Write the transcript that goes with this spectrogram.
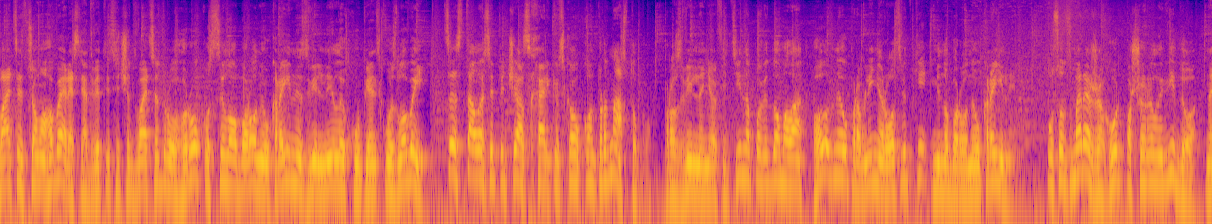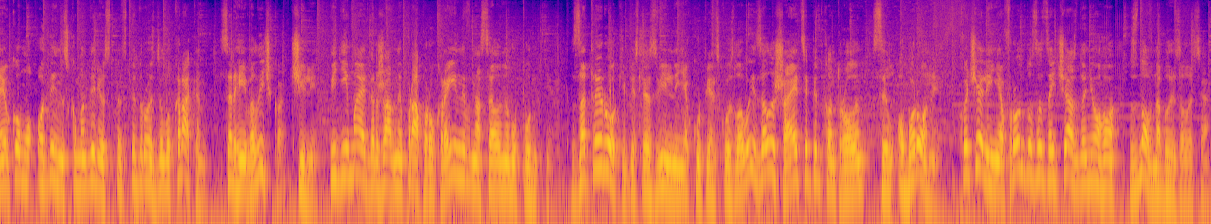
27 вересня 2022 року Сили оборони України звільнили Куп'янськ-Узловий. Це сталося під час харківського контрнаступу. Про звільнення офіційно повідомило головне управління розвідки Міноборони України. У соцмережах ГУР поширили відео, на якому один із командирів спецпідрозділу Кракен Сергій Величко Чилі підіймає державний прапор України в населеному пункті. За три роки після звільнення Куп'янськ-Узловий залишається під контролем сил оборони. Хоча лінія фронту за цей час до нього знов наблизилася.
